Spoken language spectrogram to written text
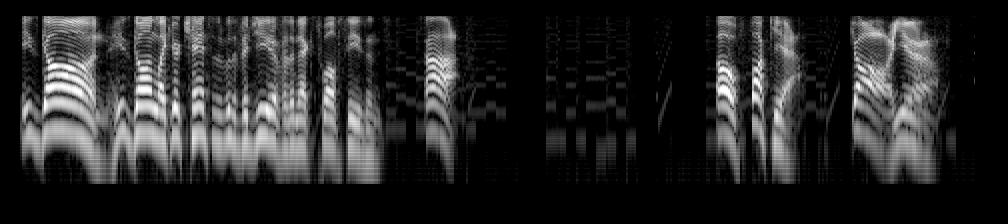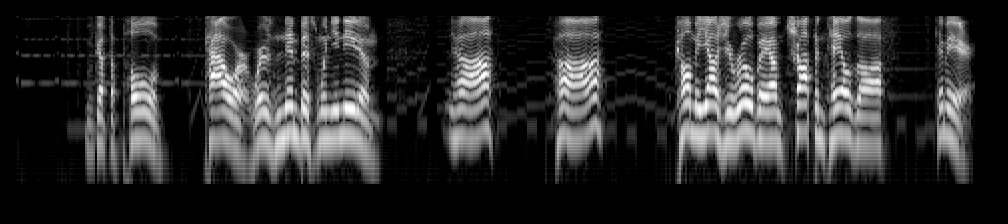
He's gone. He's gone like your chances with Vegeta for the next 12 seasons. Ah. Oh, fuck yeah. Oh, yeah. We've got the pole of power. Where's Nimbus when you need him? Ha? Ha? Call me Yajirobe, I'm chopping tails off. Come here.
